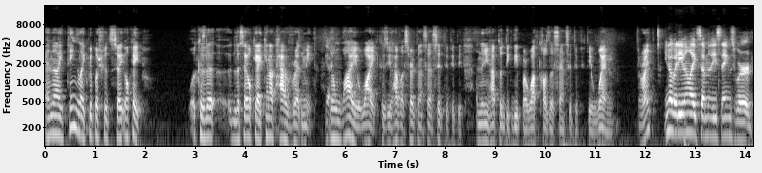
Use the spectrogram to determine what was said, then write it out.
and I think like people should say, okay, because uh, let's say, okay, I cannot have red meat. Yeah. Then why? Why? Because you have a certain sensitivity, and then you have to dig deeper. What caused the sensitivity? When? Right? you know but even like some of these things were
